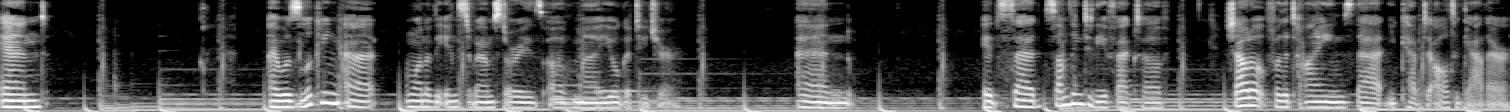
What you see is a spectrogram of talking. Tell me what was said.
And I was looking at one of the Instagram stories of my yoga teacher, and it said something to the effect of shout out for the times that you kept it all together,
